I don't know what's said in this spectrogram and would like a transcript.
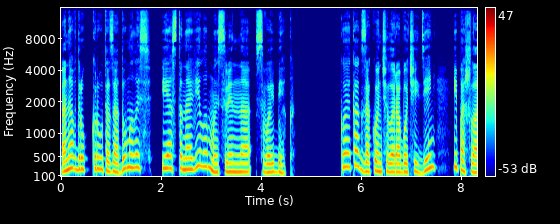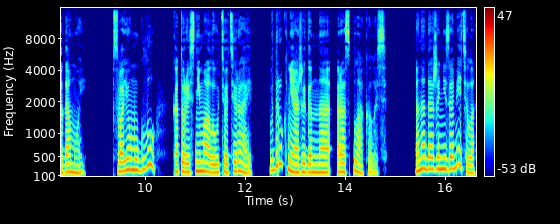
она вдруг круто задумалась и остановила мысленно свой бег. Кое-как закончила рабочий день и пошла домой. В своем углу, который снимала у тети Раи, вдруг неожиданно расплакалась. Она даже не заметила,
